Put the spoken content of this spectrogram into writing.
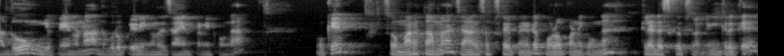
அதுவும் உங்களுக்கு வேணும்னா அந்த குரூப்லேயும் நீங்கள் வந்து ஜாயின் பண்ணிக்கோங்க. ஓகே ஸோ மறக்காமல் சேனல் சப்ஸ்கிரைப் பண்ணிவிட்டு ஃபாலோ பண்ணிக்கோங்க. கீழே டிஸ்கிரிப்ஷனில் லிங்க் இருக்குது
